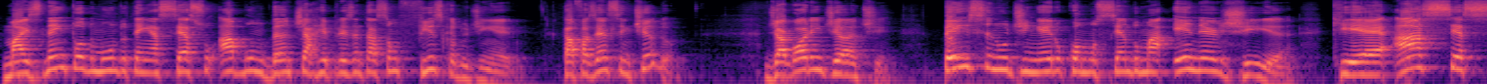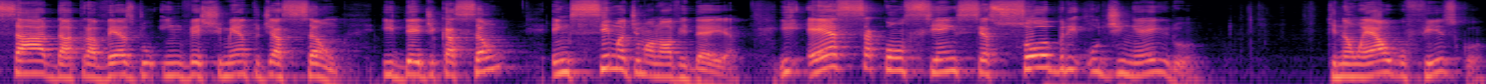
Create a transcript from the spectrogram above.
mas nem todo mundo tem acesso abundante à representação física do dinheiro. Tá fazendo sentido? De agora em diante, pense no dinheiro como sendo uma energia que é acessada através do investimento de ação e dedicação em cima de uma nova ideia. E essa consciência sobre o dinheiro, que não é algo físico,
